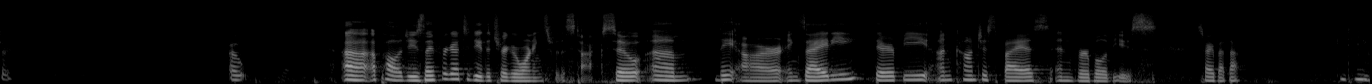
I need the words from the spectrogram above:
Sure. Oh. Uh, apologies, I forgot to do the trigger warnings for this talk. So um, they are anxiety, therapy, unconscious bias, and verbal abuse. Sorry about that. Continue.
